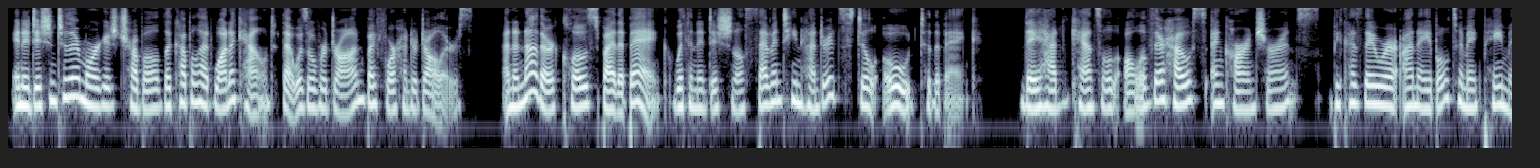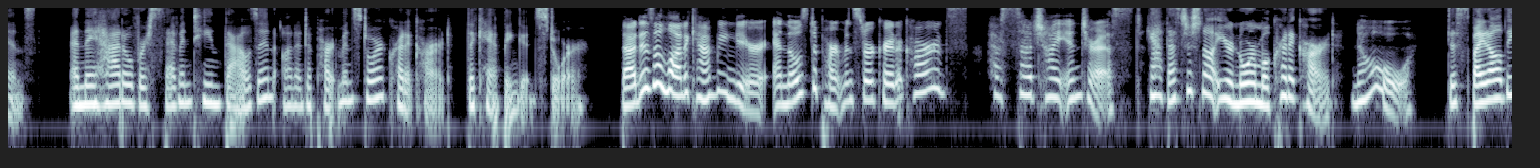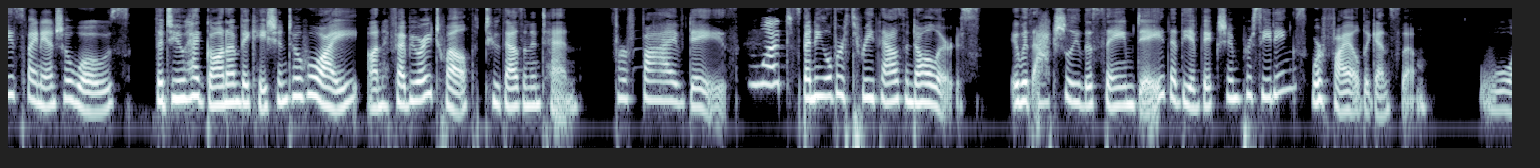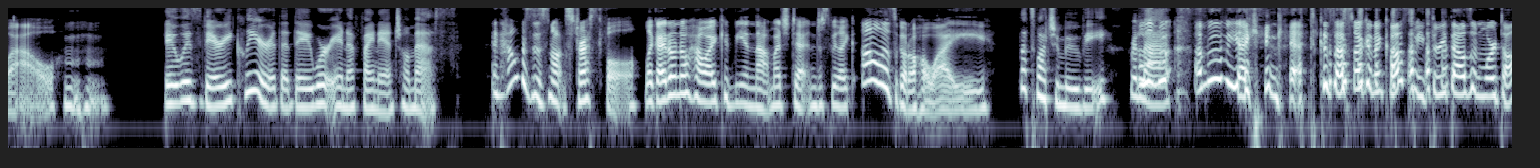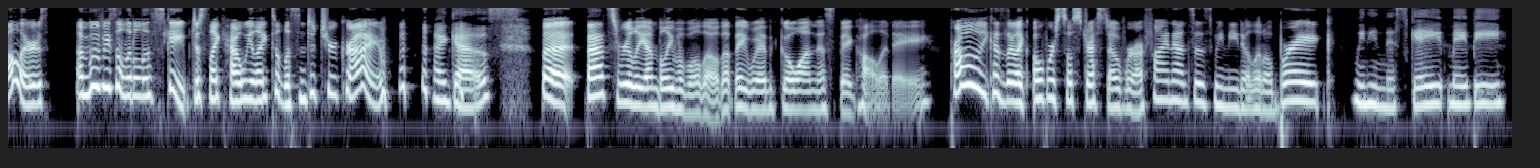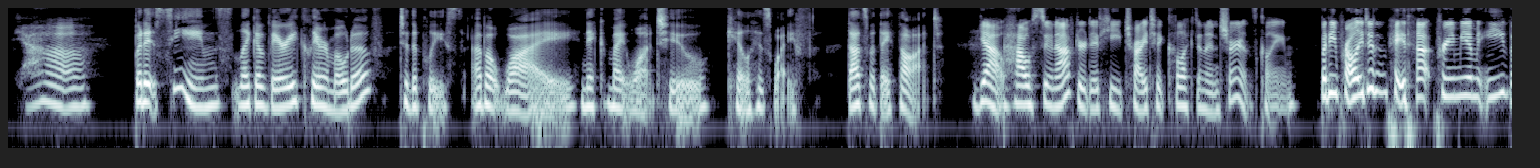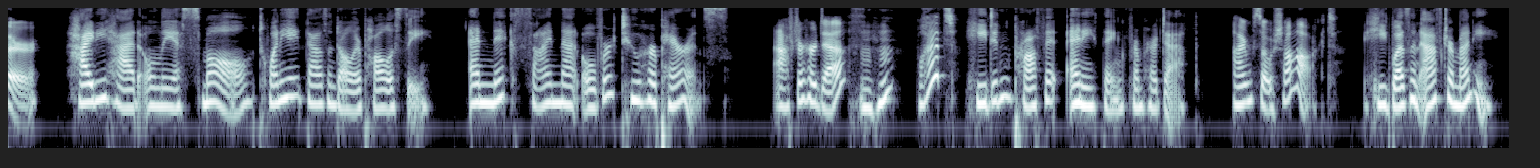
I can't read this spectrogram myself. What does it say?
In addition to their mortgage trouble, the couple had one account that was overdrawn by $400 and another closed by the bank with an additional 1,700 still owed to the bank. They had canceled all of their house and car insurance because they were unable to make payments and they had over 17,000 on a department store credit card, the camping goods store. That is a lot of camping gear. And those department store credit cards have such high interest. Yeah, that's just not your normal credit card. No. Despite all these financial woes, the two had gone on vacation to Hawaii on February 12th, 2010, for 5 days, What? spending over $3,000. It was actually the same day that the eviction proceedings were filed against them. Wow. Mm-hmm. It was very clear that they were in a financial mess. And how is this not stressful? Like, I don't know how I could be in that much debt and just be like, oh, let's go to Hawaii. Let's watch a movie. Relax. A movie I can get because that's not going to cost me 3000 more dollars. A movie's a little escape, just like how we like to listen to true crime. I guess. But that's really unbelievable, though, that they would go on this big holiday. Probably because they're like, oh, we're so stressed over our finances. We need a little break. We need an escape, maybe. Yeah. But it seems like a very clear motive to the police about why Nick might want to kill his wife. That's what they thought. Yeah. How soon after did he try to collect an insurance claim? But he probably didn't pay that premium either. Heidi had only a small $28,000 policy, and Nick signed that over to her parents. After her death? Mm-hmm. What? He didn't profit anything from her death. I'm so shocked. He wasn't after money.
